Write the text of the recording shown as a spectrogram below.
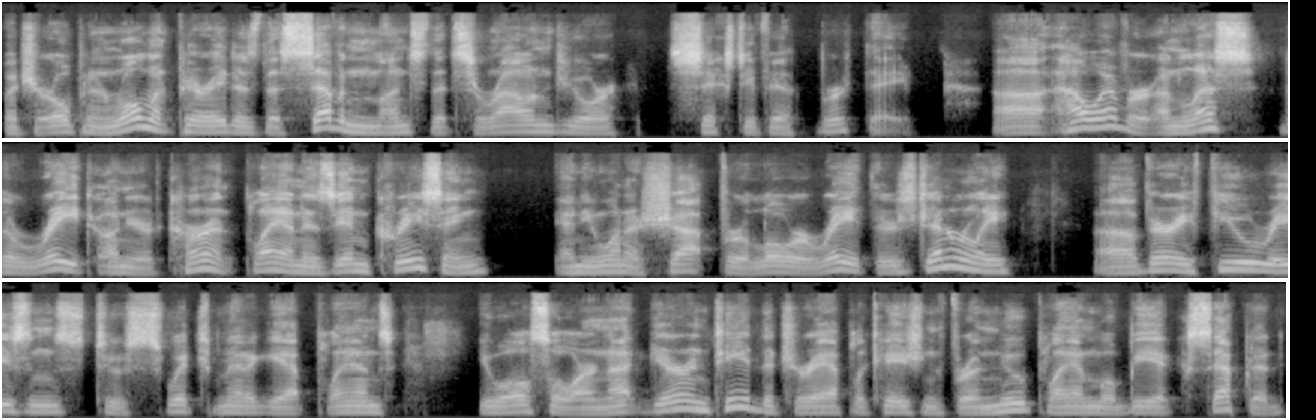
But your open enrollment period is the seven months that surround your 65th birthday. Uh, however, unless the rate on your current plan is increasing and you want to shop for a lower rate, there's generally uh, very few reasons to switch Medigap plans. You also are not guaranteed that your application for a new plan will be accepted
